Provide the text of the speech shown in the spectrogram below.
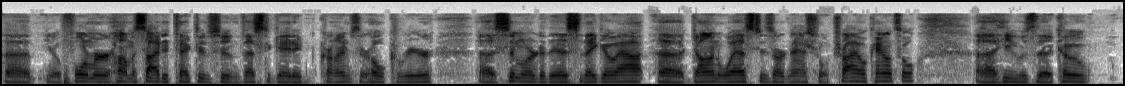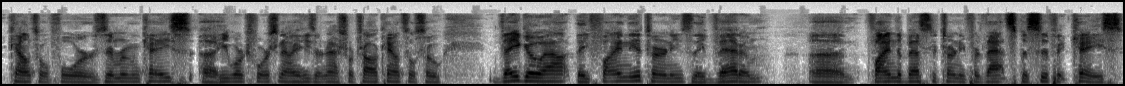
uh, you know former homicide detectives who investigated crimes their whole career. Uh, similar to this, they go out. Uh, Don West is our national trial counsel. Uh, he was the co counsel for Zimmerman case. Uh, he works for us now. He's our national trial counsel. So they go out, they find the attorneys, they vet them, um, find the best attorney for that specific case,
